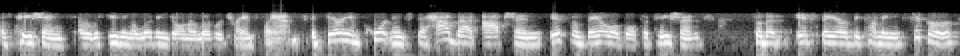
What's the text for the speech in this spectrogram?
of patients are receiving a living donor liver transplant. It's very important to have that option if available to patients so that if they are becoming sicker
